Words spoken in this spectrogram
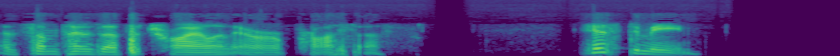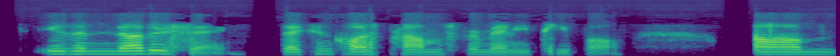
and sometimes that's a trial and error process. Histamine is another thing that can cause problems for many people. Um,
